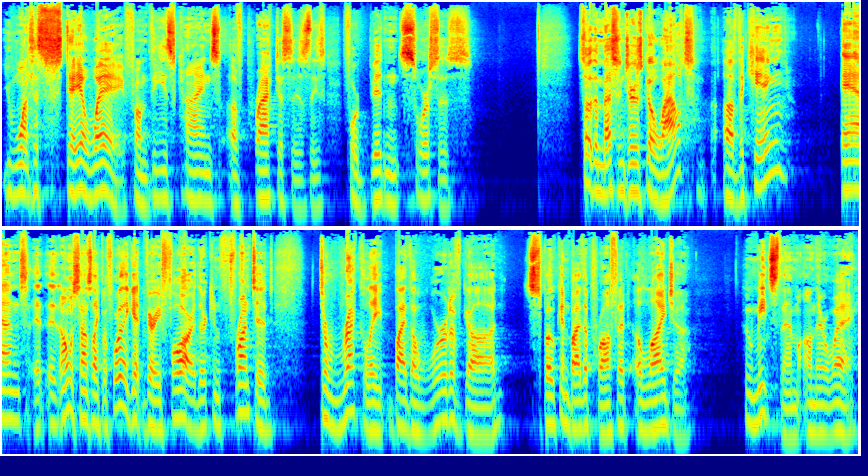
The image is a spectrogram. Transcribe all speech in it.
you want to stay away from these kinds of practices, these forbidden sources. So the messengers go out of the king, and it, it, almost sounds like before they get very far, they're confronted directly by the word of God spoken by the prophet Elijah, who meets them on their way.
